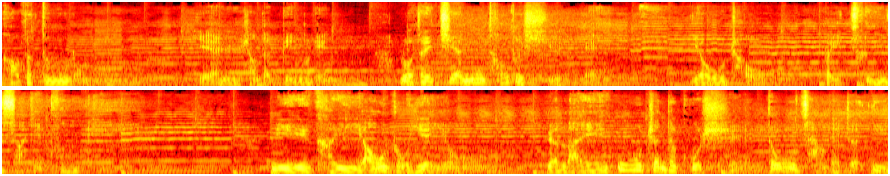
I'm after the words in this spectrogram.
高的灯笼，檐上的冰凌，落在肩头的雪，忧愁被吹洒进风里。你可以摇橹夜游，原来乌镇的故事都藏在这夜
